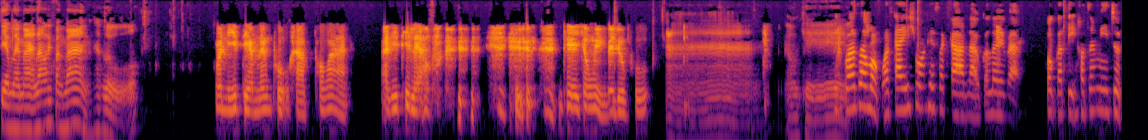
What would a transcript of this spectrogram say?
เตรียมอะไรมาเล่าให้ฟังบ้างฮัลโหลวันนี้เตรียมเรื่องผูครับ เพราะว่าอาทิตย์ที่แล้ว เทชงหมิงไปดูพลุอ่าโอเคคิดว่าจะบอกว่าใกล้ช่วงเทศกาลแล้วก็เลยแบบ ปกติเขาจะมีจุด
